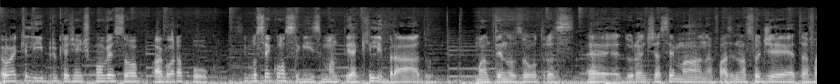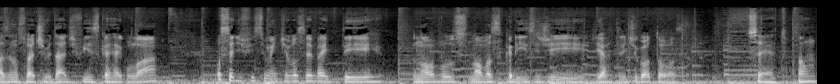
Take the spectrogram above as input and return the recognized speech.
é o equilíbrio que a gente conversou agora há pouco. Se você conseguir se manter equilibrado, mantendo as outras é, durante a semana, fazendo a sua dieta, fazendo a sua atividade física regular, você dificilmente você vai ter novos, novas crises de, de artrite gotosa. Certo. Então,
